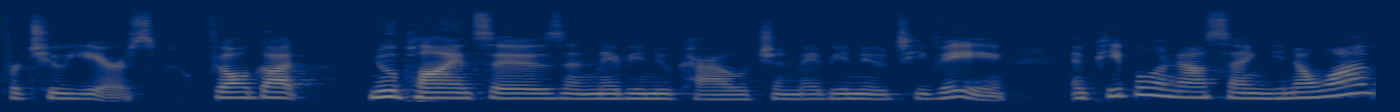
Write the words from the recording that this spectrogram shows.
for two years. We've all got new appliances and maybe a new couch and maybe a new TV, and people are now saying, you know what?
